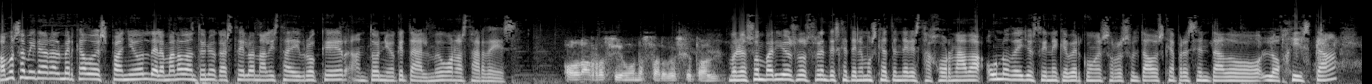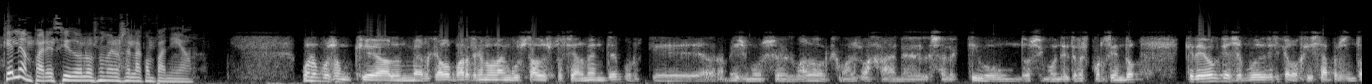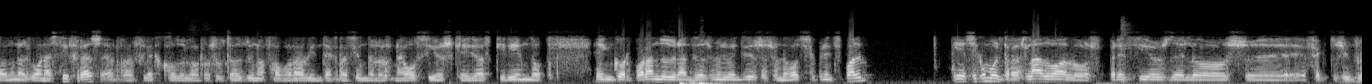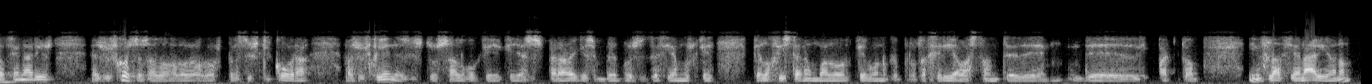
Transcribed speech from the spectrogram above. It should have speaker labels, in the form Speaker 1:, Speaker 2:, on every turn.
Speaker 1: Vamos a mirar al mercado español de la mano de Antonio Castelo, analista de broker. Antonio, ¿qué tal? Muy buenas tardes.
Speaker 2: Hola Rocío, buenas tardes, ¿qué tal?
Speaker 1: Bueno, son varios los frentes que tenemos que atender esta jornada. Uno de ellos tiene que ver con esos resultados que ha presentado Logista. ¿Qué le han parecido los números de la compañía?
Speaker 2: Bueno, pues aunque al mercado parece que no le han gustado especialmente, porque ahora mismo es el valor que más baja en el selectivo, un 2,53%, creo que se puede decir que Logista ha presentado unas buenas cifras, el reflejo de los resultados de una favorable integración de los negocios que ha ido adquiriendo e incorporando durante 2022 a su negocio principal y así como el traslado a los precios de los eh, efectos inflacionarios en sus costes, a, los precios que cobra a sus clientes. Esto es algo que, ya se esperaba y que siempre pues decíamos que, que Logista era un valor que bueno que protegería bastante del impacto inflacionario, ¿no?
